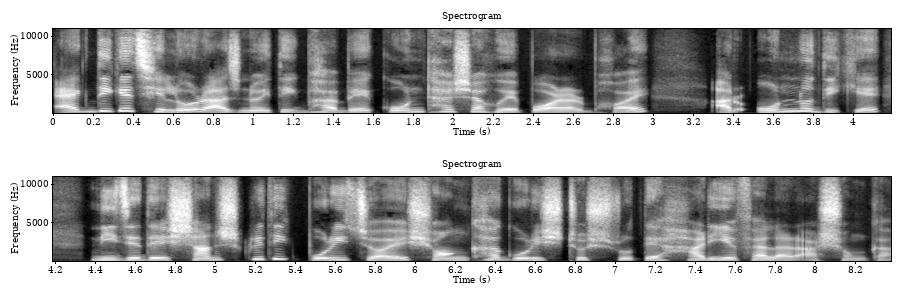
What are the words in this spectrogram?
একদিকে ছিল রাজনৈতিকভাবে কোণঠাসা হয়ে পড়ার ভয়, আর অন্যদিকে নিজেদের সাংস্কৃতিক পরিচয়ে সংখ্যাগরিষ্ঠ স্রোতে হারিয়ে ফেলার আশঙ্কা।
